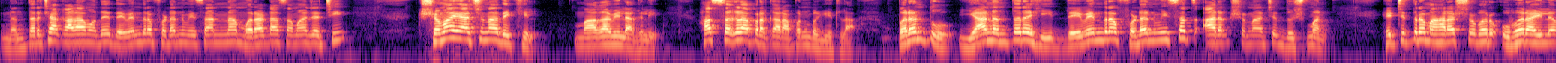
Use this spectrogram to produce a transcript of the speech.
नंतरच्या काळामध्ये देवेंद्र फडणवीसांना मराठा समाजाची क्षमायाचना देखील मागावी लागली. हा सगळा प्रकार आपण बघितला. परंतु यानंतरही देवेंद्र फडणवीसच आरक्षणाचे दुश्मन हे चित्र महाराष्ट्रभर उभं राहिलं.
